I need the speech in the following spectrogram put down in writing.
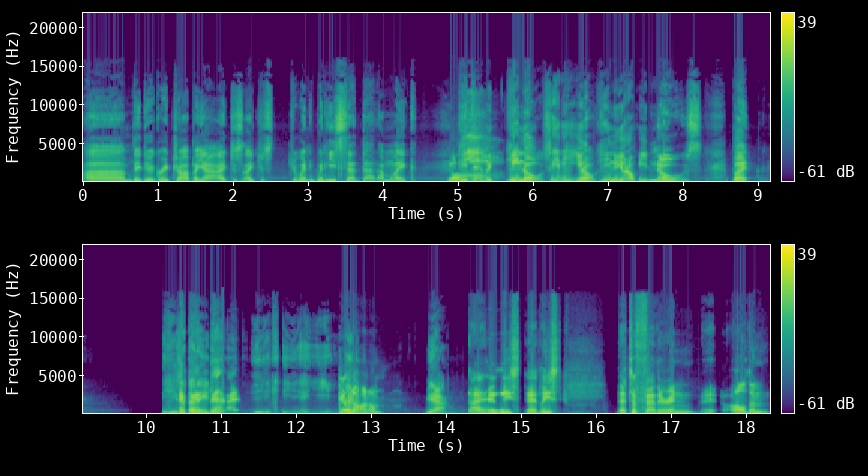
Um, they do a great job. But yeah, I just, I just when when he said that, I'm like, Oh. he did, like he knows. He, you know, he you know he knows. But he's at that age. Where he, he- Good you know, on him. Yeah, Uh, at least, at least that's a feather in uh, Alden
